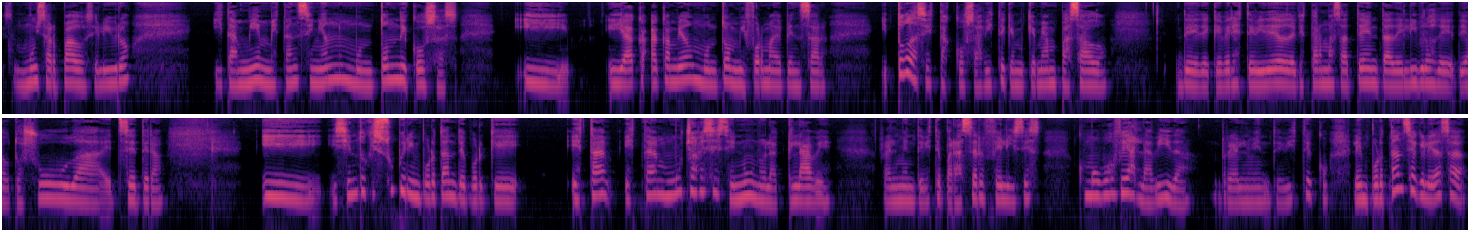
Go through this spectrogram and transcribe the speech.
es muy zarpado ese libro, y también me está enseñando un montón de cosas, y, y ha, ha, cambiado un montón mi forma de pensar, y todas estas cosas, viste, que, que me han pasado, de, que ver este video, de que estar más atenta, de libros de, autoayuda, etc. Y, siento que es súper importante porque está, está muchas veces en uno la clave, realmente, ¿viste? Para ser felices, como vos veas la vida, realmente, ¿viste? La importancia que le das a,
